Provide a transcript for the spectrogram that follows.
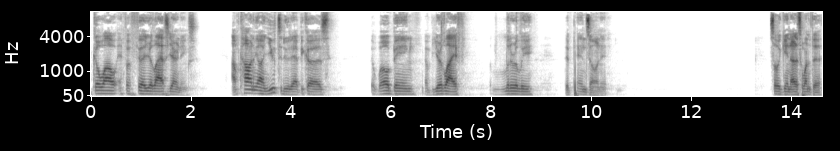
Go out and fulfill your life's yearnings. I'm counting on you to do that because the well being of your life literally depends on it. So again, I just wanted to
